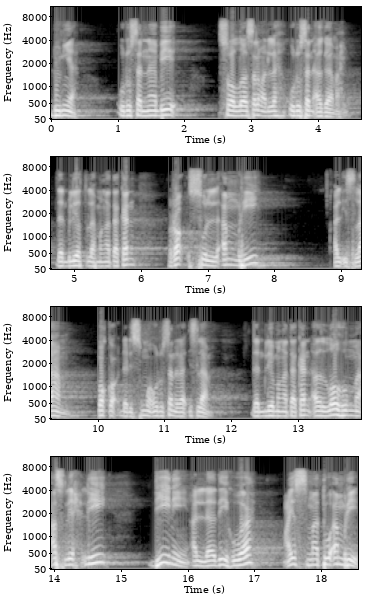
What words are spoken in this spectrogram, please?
dunia. Urusan Nabi wasallam adalah urusan agama dan beliau telah mengatakan rasul amri al-islam pokok dari semua urusan adalah Islam dan beliau mengatakan Allahumma aslih li dini alladhi huwa ismatu amri.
